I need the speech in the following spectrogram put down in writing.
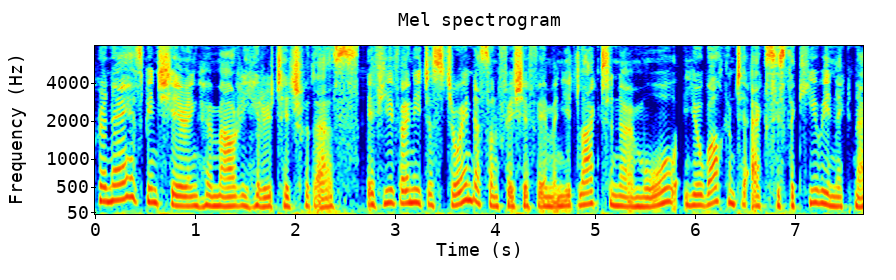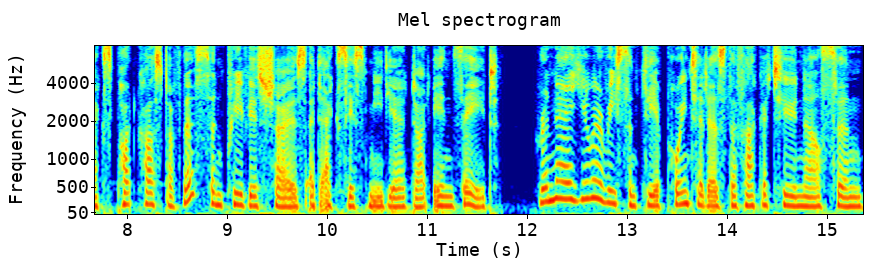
Renee has been sharing her Maori heritage with us. If you've only just joined us on Fresh FM and you'd like to know more, you're welcome to access the Kiwi NikNaks podcast of this and previous shows at accessmedia.nz. Renee, you were recently appointed as the Whakatū Nelson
